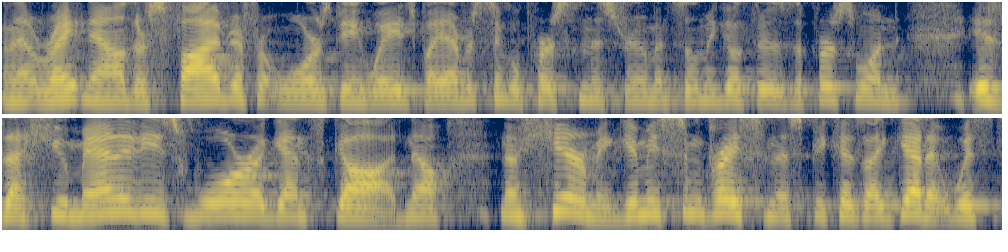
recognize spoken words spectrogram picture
And that right now there's five different wars being waged by every single person in this room. And so let me go through this. The first one is that humanity's war against God. Now, now hear me, give me some grace in this because I get it with,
